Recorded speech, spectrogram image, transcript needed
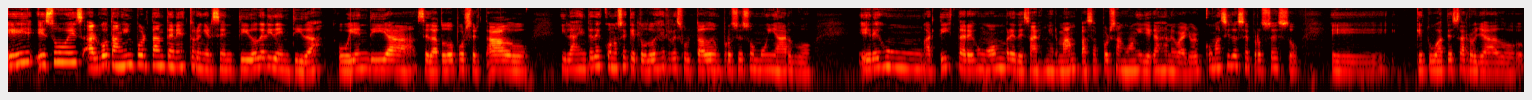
eso es algo tan importante, Néstor, en el sentido de la identidad. Hoy en día se da todo por certado y la gente desconoce que todo es el resultado de un proceso muy arduo. Eres un artista, eres un hombre de San Germán, pasas por San Juan y llegas a Nueva York. ¿Cómo ha sido ese proceso eh, que tú has desarrollado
